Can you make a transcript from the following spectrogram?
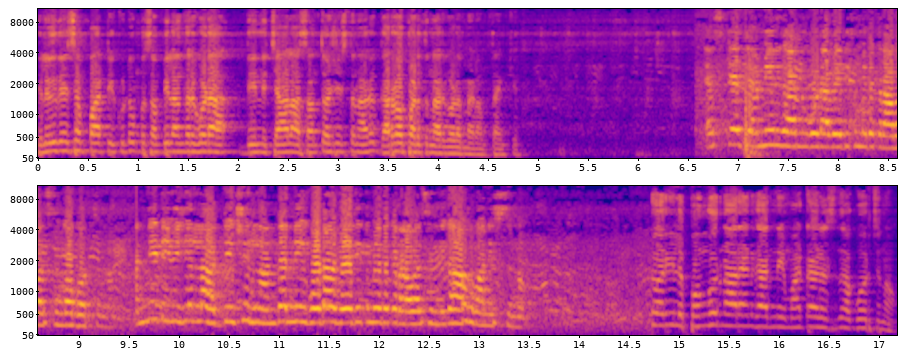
తెలుగుదేశం పార్టీ కుటుంబ సభ్యులందరూ కూడా దీన్ని చాలా సంతోషిస్తున్నారు గర్వపడుతున్నారు కూడా madam thank you SK Jameer గారిని కూడా వేదిక మీదకి రావాల్సిందిగా కోరుతున్నాం అన్ని డివిజన్ల అధ్యక్షులను అందరినీ కూడా వేదిక మీదకి రావాల్సిందిగా ఆహ్వానిస్తున్నాం పొంగూరు నారాయణ గారిని మాట్లాడాల్సిందిగా కోరుచున్నాం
